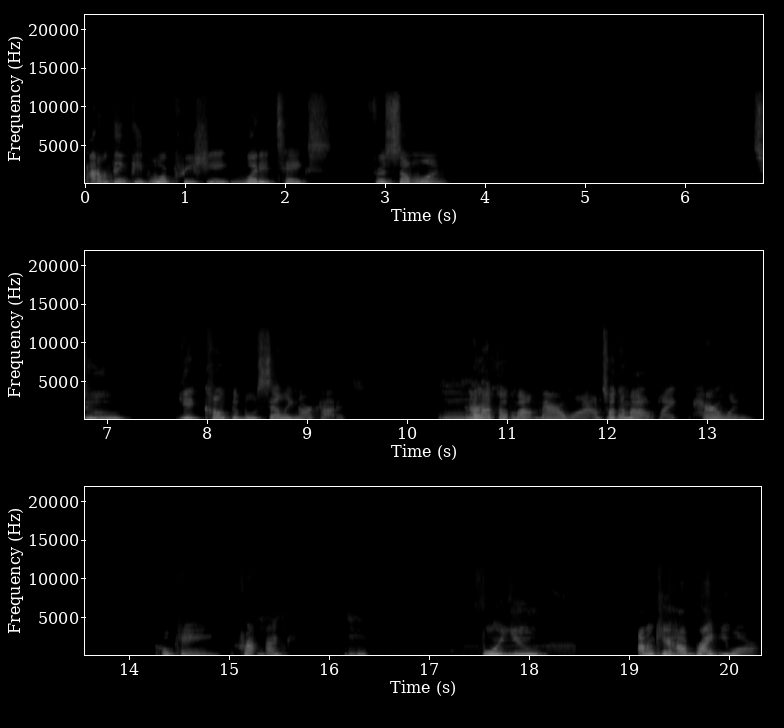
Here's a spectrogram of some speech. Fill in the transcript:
I don't think people appreciate what it takes for someone to get comfortable selling narcotics. Mm, And I'm not talking about marijuana. I'm talking about like heroin, cocaine, crack. Mhm. Mhm. For you, I don't care how bright you are.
